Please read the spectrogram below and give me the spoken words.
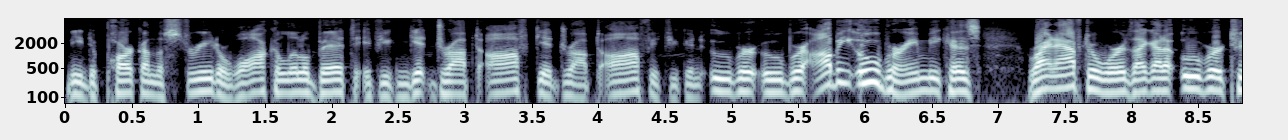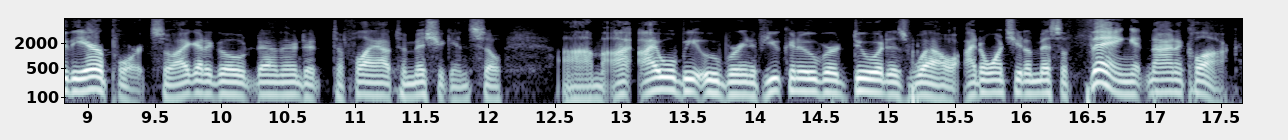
need to park on the street or walk a little bit. If you can get dropped off, get dropped off. If you can Uber, Uber. I'll be Ubering because right afterwards I got to Uber to the airport. So I got to go down there to, to fly out to Michigan. So um, I, I will be Ubering. If you can Uber, do it as well. I don't want you to miss a thing at 9 o'clock.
